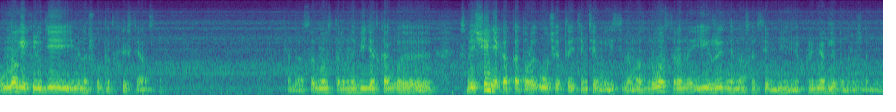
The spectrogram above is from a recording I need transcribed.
у многих людей именно что вот от христианства. Когда с одной стороны видят как бы священников, которые учат этим всем истинам, а с другой стороны их жизнь, она совсем не пример для подражания.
